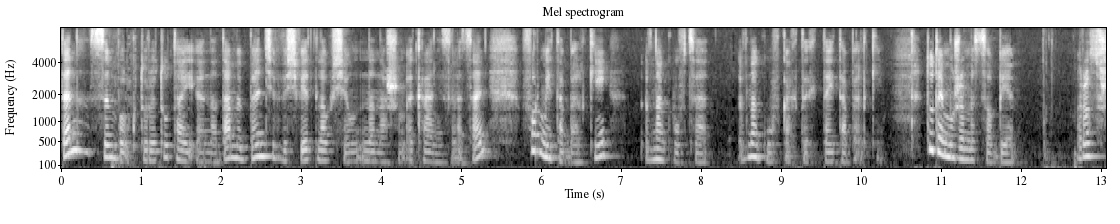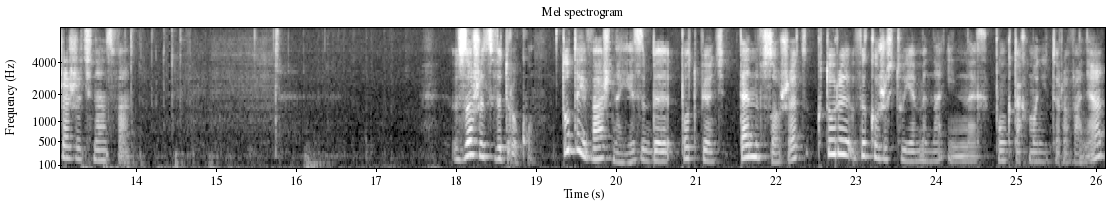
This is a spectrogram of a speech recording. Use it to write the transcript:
Ten symbol, który tutaj e, nadamy, będzie wyświetlał się na naszym ekranie zleceń w formie tabelki w nagłówce, w nagłówkach tej, tej tabelki. Tutaj możemy sobie rozszerzyć nazwę. Wzorzec wydruku. Tutaj ważne jest, by podpiąć ten wzorzec, który wykorzystujemy na innych punktach monitorowania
